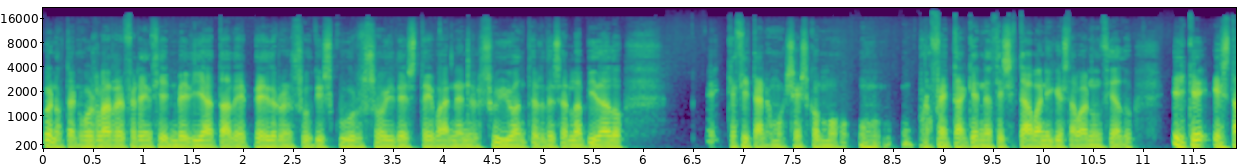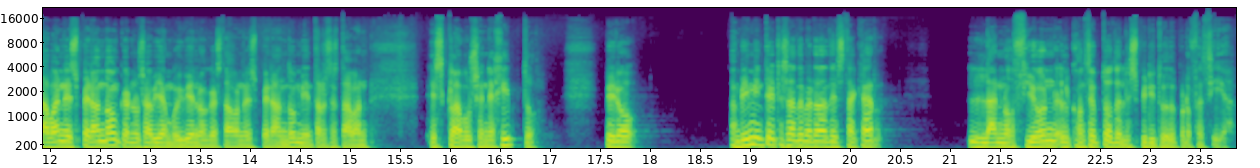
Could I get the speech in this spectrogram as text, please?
Bueno, tenemos la referencia inmediata de Pedro en su discurso y de Esteban en el suyo antes de ser lapidado, eh, que citan a Moisés como un profeta que necesitaban y que estaba anunciado, y que estaban esperando, aunque no sabían muy bien lo que estaban esperando mientras estaban esclavos en Egipto. Pero a mí me interesa de verdad destacar la noción, el concepto del espíritu de profecía.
